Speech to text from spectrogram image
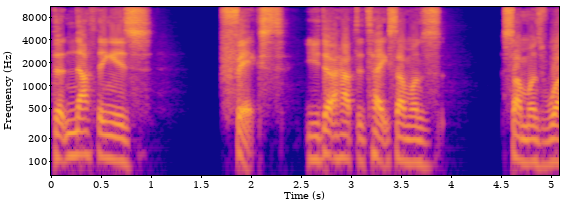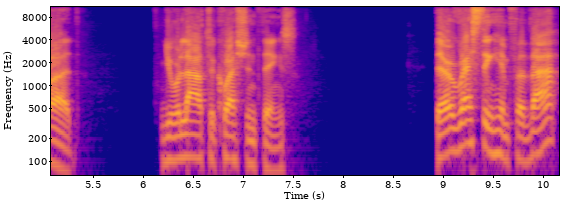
that nothing is fixed. You don't have to take someone's, someone's word. You're allowed to question things. They're arresting him for that.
